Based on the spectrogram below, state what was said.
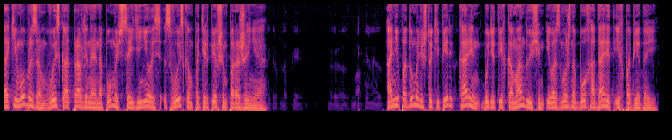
Таким образом, войско, отправленное на помощь, соединилось с войском, потерпевшим поражение. Они подумали, что теперь Карин будет их командующим, и, возможно, Бог одарит их победой.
